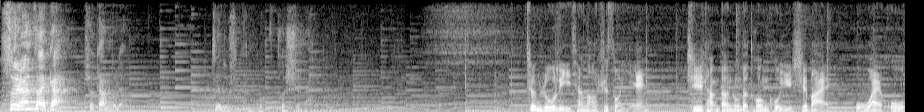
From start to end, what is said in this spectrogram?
虽然在干，却干不了，这就是难过和失败。正如李强老师所言，职场当中的痛苦与失败。无外乎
